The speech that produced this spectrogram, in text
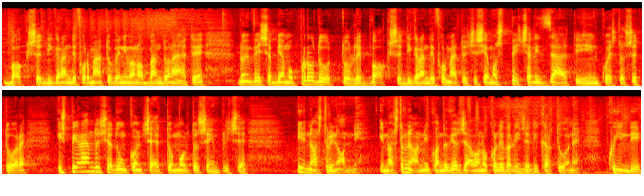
box di grande formato venivano abbandonate, noi invece abbiamo prodotto le box di grande formato e ci siamo specializzati in questo settore ispirandoci ad un concetto molto semplice i nostri nonni, i nostri nonni quando viaggiavano con le valigie di cartone. Quindi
